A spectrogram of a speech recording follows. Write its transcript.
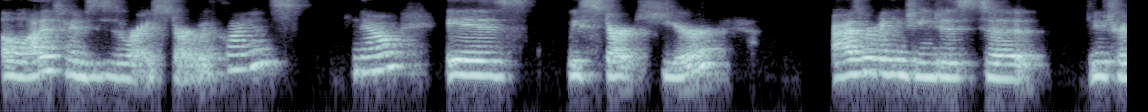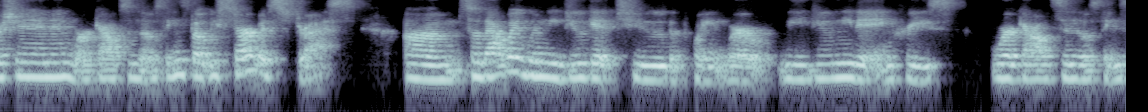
a lot of times this is where i start with clients now is we start here as we're making changes to nutrition and workouts and those things but we start with stress. Um, so that way when we do get to the point where we do need to increase workouts and those things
